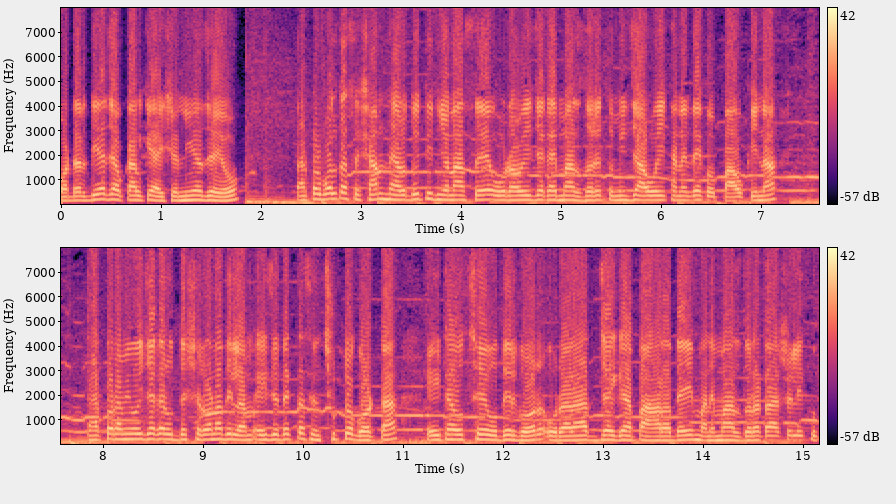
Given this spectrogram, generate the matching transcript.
অর্ডার দিয়ে যাও, কালকে আইসা নিয়ে যাও তারপর বলতেছে, সামনে আরও দুই তিনজন আছে, ওরা ওই জায়গায় মাছ ধরে, তুমি যাও ওইখানে দেখো, পাও কিনা? তারপর আমি ওই জায়গার উদ্দেশ্যে রওনা দিলাম। এই যে দেখতেছেন ছোট্ট ঘরটা, এইটা হচ্ছে ওদের ঘর। ওরা রাত জায়গা পাহারা দেয় মানে মাছ ধরাটা আসলে খুব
